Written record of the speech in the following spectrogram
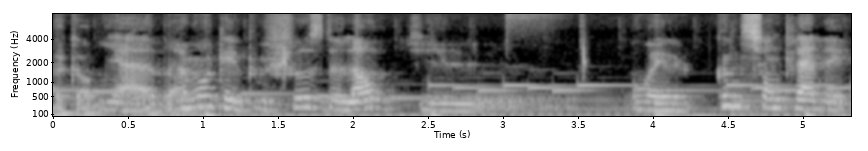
D'accord. Il y a vraiment quelque chose de l'ordre du... Ouais, comme si on planait.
